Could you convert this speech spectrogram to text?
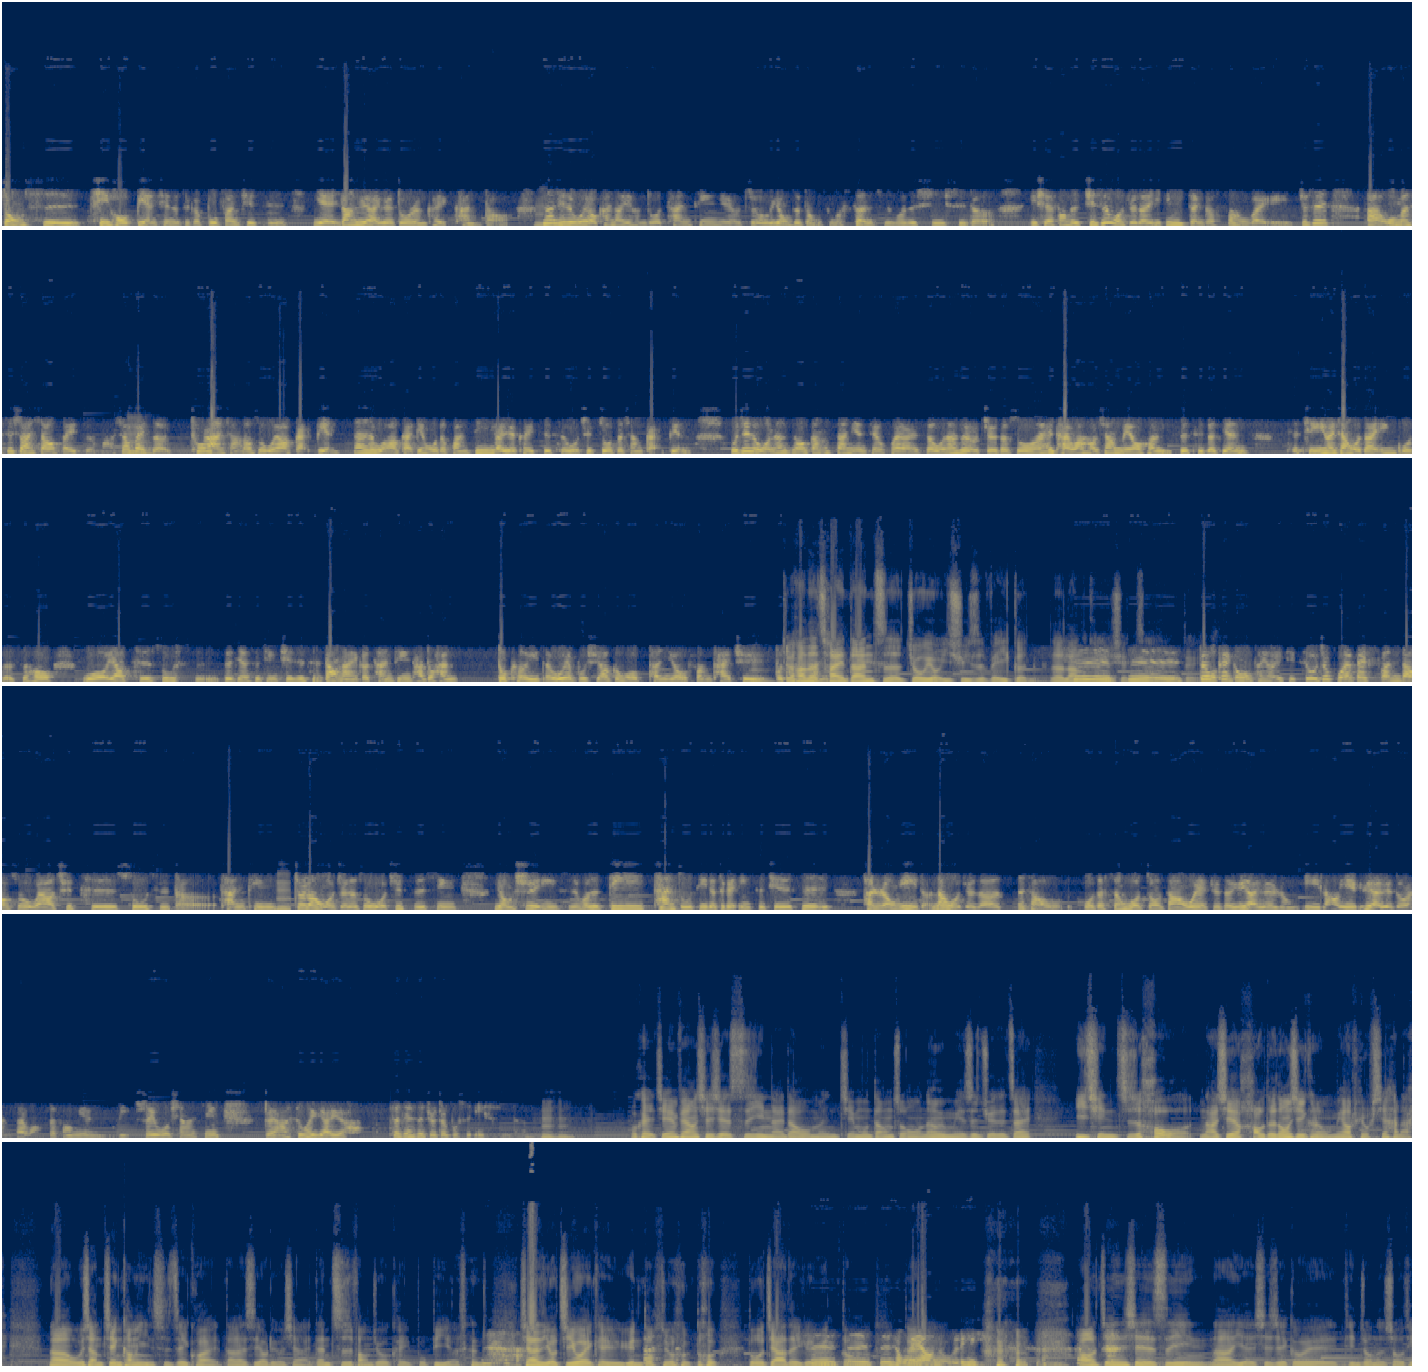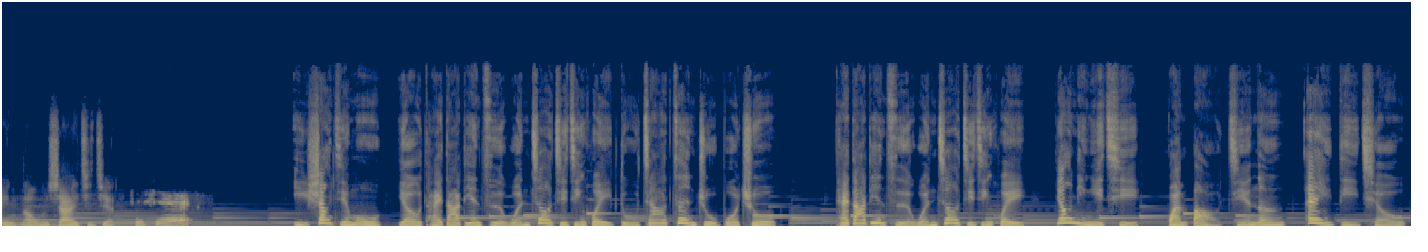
重视气候变迁的这个部分，其实也让越来越多人可以看到。嗯、那其实我有看到，也很多餐厅也有就用这种什么剩食或是惜食的一些方式。其实我觉得已经整个氛围就是，呃，我们是算消费者嘛，消费者突然想到说我要改变，但是我要改变我的环境，越来越可以支持我去做这项改变。我记得我那时候刚三年前回来的时候，我那时候有觉得说，哎，台湾好像没有很支持这件事情，因为像我在英国的时候，我要吃素食这件事情，其实是到哪一个餐厅他都还都可以的，我也不需要跟我朋友分开去不同。就他的菜单这就有一区是 vegan，那让你可以选择。对，所以我可以跟我朋友一起吃，我就不会被分到说我要去吃蔬食的餐厅，嗯，就让我觉得说我去执行永续饮食或是低碳足迹的这个饮食，其实是。很容易的，那我觉得至少我的生活周遭，我也觉得越来越容易，然后也越来越多人在往这方面努力，所以我相信，对啊，是会越来越好。这件事绝对不是一时的。嗯哼，OK，今天非常谢谢思颖来到我们节目当中，那我们也是觉得在。疫情之后哦，哪些好的东西可能我们要留下来？那我想健康饮食这一块大概是要留下来，但脂肪就可以不必了。现在有机会可以运动，就多多加的一个运动。是是是，我也要努力。好，今天谢谢思颖，那也谢谢各位听众的收听，那我们下一集见。谢谢。以上节目由台达电子文教基金会独家赞助播出。台达电子文教基金会邀您一起。环保节能，爱地球。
